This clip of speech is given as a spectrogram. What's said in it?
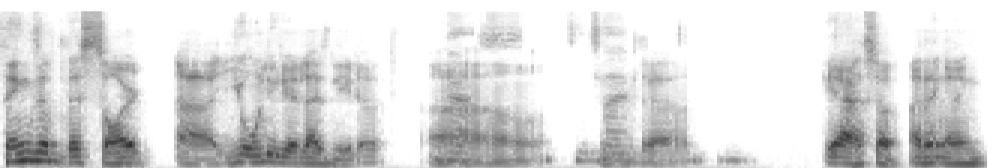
things of this sort, uh, you only realize later. Yes. Uh, and, uh, yeah, so I think I think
